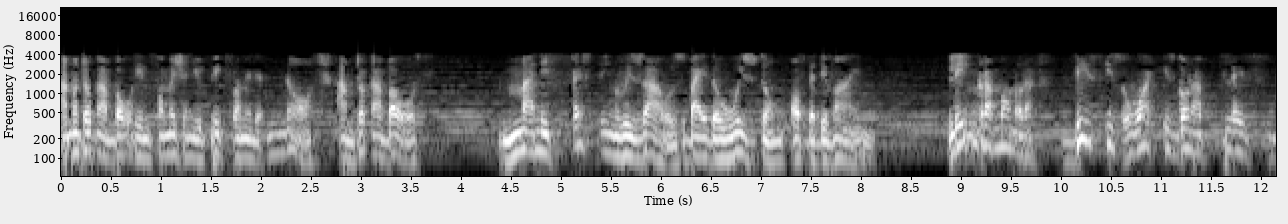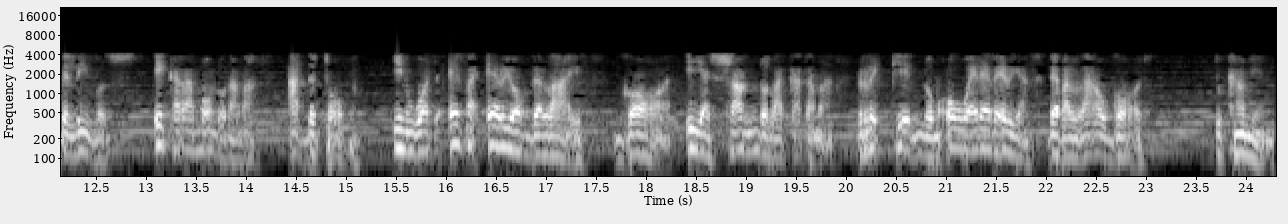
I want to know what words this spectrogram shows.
I'm not talking about the information you pick from it. No, I'm talking about manifesting results by the wisdom of the divine. This is what is going to place believers at the top in whatever area of their life God, Rekindom, or whatever area they've allowed God to come in.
